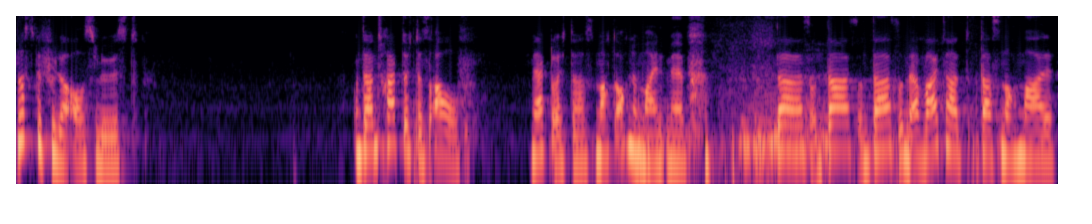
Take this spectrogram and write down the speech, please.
Lustgefühle auslöst? Und dann schreibt euch das auf. Merkt euch das, macht auch eine Mindmap. Das und das und das und erweitert das nochmal.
